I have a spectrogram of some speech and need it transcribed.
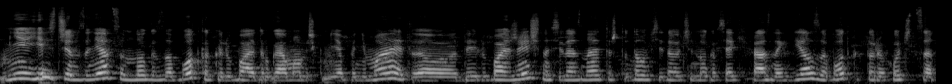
Мне есть чем заняться, много забот, как и любая другая мамочка меня понимает, э, да и любая женщина всегда знает, то, что дома всегда очень много всяких разных дел, забот, которые хочется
